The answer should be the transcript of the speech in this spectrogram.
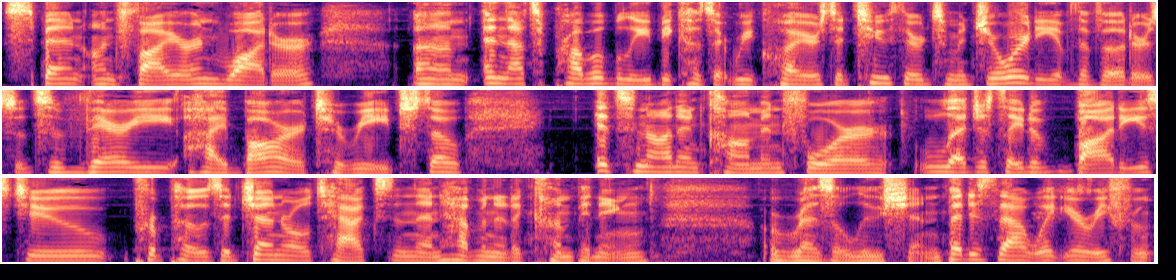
spent on fire and water. Um, and that's probably because it requires a two thirds majority of the voters. It's a very high bar to reach. So it's not uncommon for legislative bodies to propose a general tax and then have an accompanying a resolution. But is that what you're refer-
